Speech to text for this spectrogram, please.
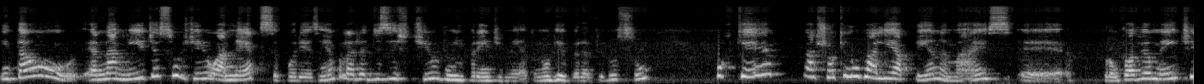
Então, é, na mídia surgiu a Nexa, por exemplo, ela já desistiu de um empreendimento no Rio Grande do Sul, porque achou que não valia a pena mais é, Provavelmente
